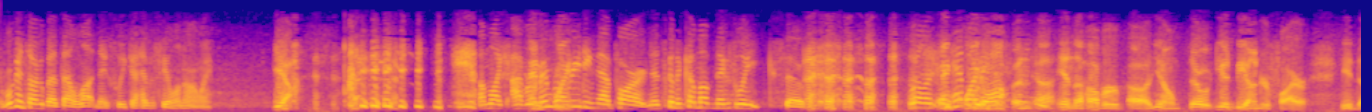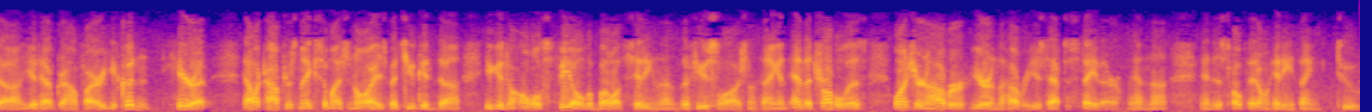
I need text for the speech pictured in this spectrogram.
We're going to talk about that a lot next week. I have a feeling, aren't we? Yeah. I'm like, I remember quite, reading that part, and it's going to come up next week. So, well, and, and, and quite often uh, in the hover, uh, you know, there you'd be under fire. You'd uh, you'd have ground fire. You couldn't hear it. Helicopters make so much noise, but you could uh, you could almost feel the bullets hitting the, the fuselage and the thing. And, and the trouble is, once you're in a hover, you're in the hover. You just have to stay there and uh, and just hope they don't hit anything too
